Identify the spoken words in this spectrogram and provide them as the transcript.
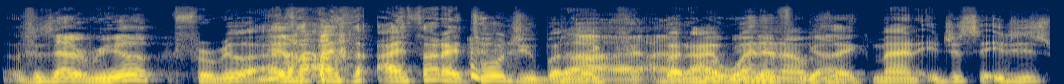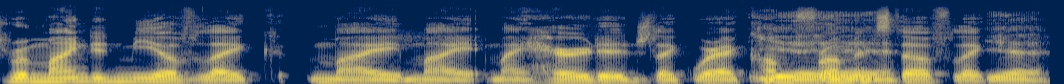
Is that real? For real, I, th- I, th- I thought I told you, but Nah, like, I- I but I, remember went and I was like, man, it just it just reminded me of like my my my heritage, like where I come Yeah, from and yeah. stuff. Like, Yeah.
